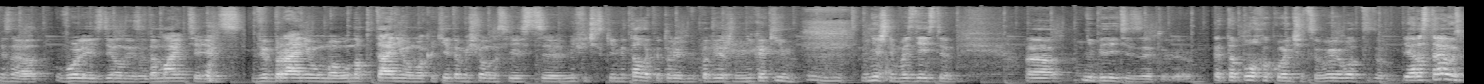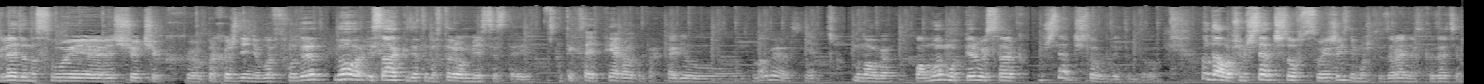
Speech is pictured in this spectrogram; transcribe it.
не знаю, волей, сделанной из адамантия, из вибраниума, унаптаниума, какие там еще у нас есть э, мифические металлы, которые не подвержены никаким внешним воздействиям, не беритесь за эту игру. Это плохо кончится. Вы вот... Я расстраиваюсь, глядя на свой счетчик э, прохождения в Left 4 Dead, но Исаак где-то на втором месте стоит. Ты, кстати, первого проходил много раз, нет? Много. По-моему, первый Исаак 60 ну, часов где-то было. Ну да, в общем, 60 часов в своей жизни можете заранее сказать им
